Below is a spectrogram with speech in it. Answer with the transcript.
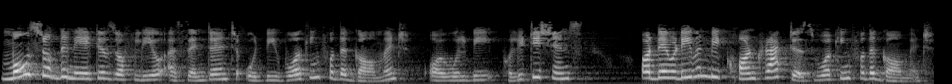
Most of the natives of Leo ascendant would be working for the government or will be politicians or they would even be contractors working for the government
